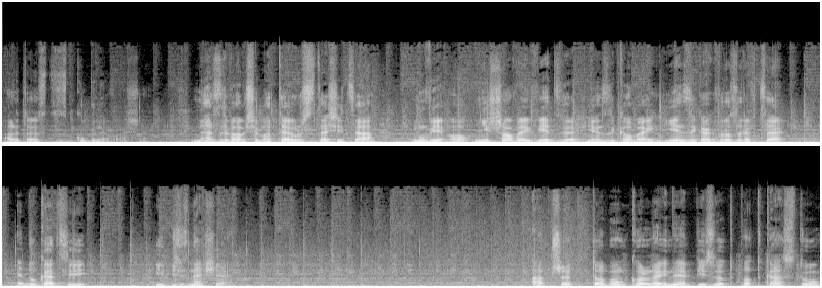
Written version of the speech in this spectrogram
ale to jest zgubne właśnie. Nazywam się Mateusz Stasica. Mówię o niszowej wiedzy językowej, językach w rozrywce, edukacji i biznesie. A przed Tobą kolejny epizod podcastu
